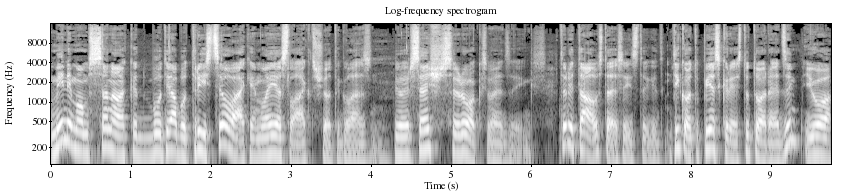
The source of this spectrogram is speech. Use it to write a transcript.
Minimums sanāk, ka būtu jābūt trīs cilvēkiem, lai ieslēgtu šo gleznu, jo ir sešas rokas vajadzīgas. Tur ir tā uztaisīts, tagad. tikko tu pieskaries, tu to redzi, jo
